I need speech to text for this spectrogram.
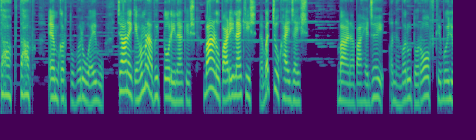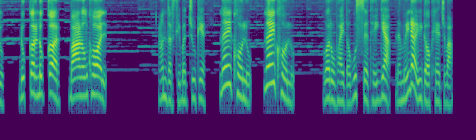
તાપ તાપ, એમ કરતું વરુ આવ્યું. જાણે કે હમણાં ભી તોડી નાખીશ, બાણું પાડી નાખીશ ને બચ્ચું ખાઈ જઈશ. બાણા પાસે જઈ અને વરુ તો રોફથી બોલ્યું ડુક્કર ડુક્કર, બાણું ખોલ. અંદરથી બચ્ચું કે, નહીં ખોલું નહીં ખોલું. વરુભાઈ તો ગુસ્સે થઈ ગયા ને મીંડા ઈંટો ખેંચવા.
